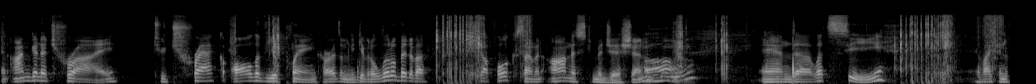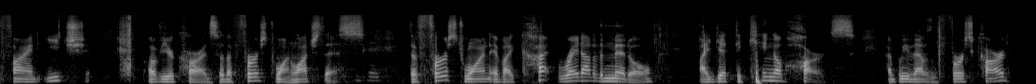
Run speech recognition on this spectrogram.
And I'm going to try to track all of your playing cards. I'm going to give it a little bit of a shuffle because I'm an honest magician. And uh, let's see if I can find each of your cards. So the first one, watch this. Okay. The first one, if I cut right out of the middle, I get the King of Hearts. I believe that was the first card.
